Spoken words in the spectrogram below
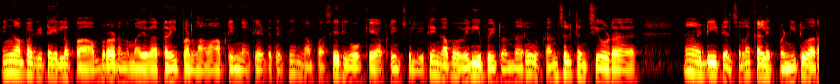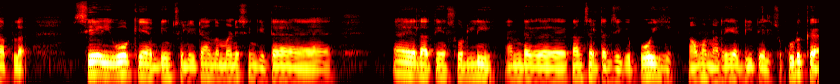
எங்கள் அப்பா கிட்ட இல்லைப்பா அப்ராட் அந்த மாதிரி ஏதாவது ட்ரை பண்ணலாமா? அப்படின்னு நான் கேட்டதுக்கு எங்கள் அப்பா சரி ஓகே அப்படின்னு சொல்லிட்டு எங்கள் அப்பா வெளியே போயிட்டு வந்தார். ஒரு கன்சல்டன்சியோட டீட்டெயில்ஸ் எல்லாம் கலெக்ட் பண்ணிட்டு வரப்பல. சரி ஓகே அப்படின்னு சொல்லிட்டு அந்த மனுஷங்கிட்ட எல்லாத்தையும் சொல்லி அந்த கன்சல்டன்சிக்கு போய் அவன் நிறைய டீட்டெயில்ஸ் கொடுக்க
